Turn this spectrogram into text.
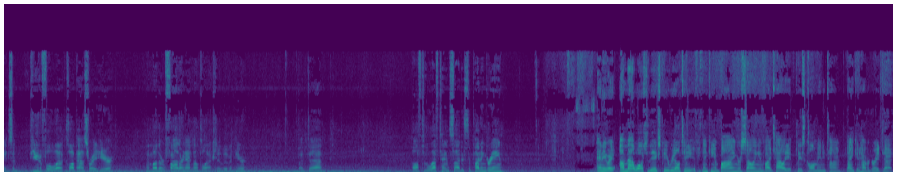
it's a beautiful uh, clubhouse right here. My mother and father and aunt and uncle actually live in here. But uh, off to the left-hand side is the putting green. Anyway, I'm Matt Walsh of the eXp Realty. If you're thinking of buying or selling in Vitalia, please call me anytime. Thank you and have a great day.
